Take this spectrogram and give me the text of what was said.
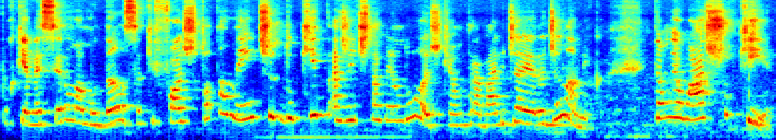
Porque vai ser uma mudança que foge totalmente do que a gente está vendo hoje, que é um trabalho de aerodinâmica. Então, eu acho que,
